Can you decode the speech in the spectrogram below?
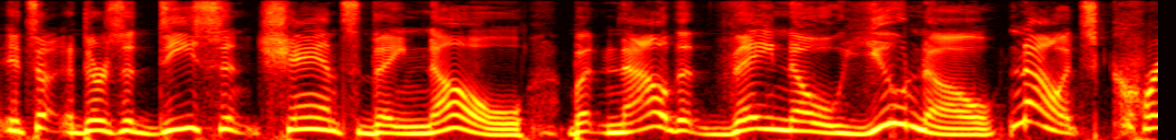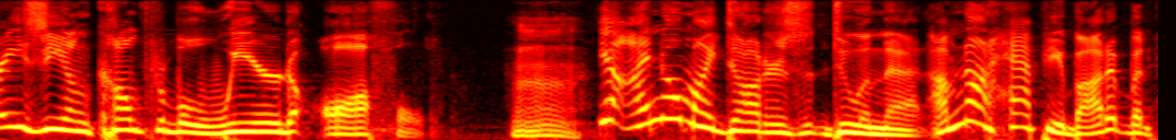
it's a, there's a decent chance they know, but now that they know you know, now it's crazy, uncomfortable, weird, awful. Yeah, I know my daughter's doing that. I'm not happy about it, but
